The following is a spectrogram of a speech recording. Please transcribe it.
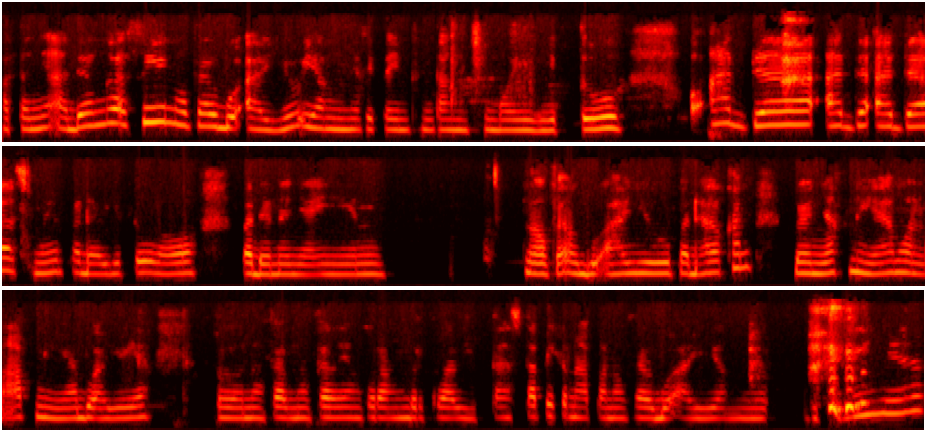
Katanya ada nggak sih novel Bu Ayu yang nyeritain tentang Cimoy gitu? Oh ada, ada, ada. Semuanya pada gitu loh. Pada nanyain novel Bu Ayu. Padahal kan banyak nih ya, mohon maaf nih ya Bu Ayu ya, eh, novel-novel yang kurang berkualitas. Tapi kenapa novel Bu Ayu yang dipilihnya?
